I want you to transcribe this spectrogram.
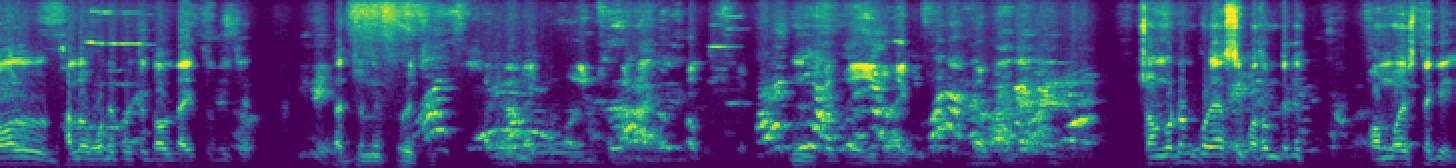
দল ভালো মনে করেছে দল দায়িত্ব দিয়েছে তার জন্য হয়েছে। এই সংগঠন করে আসছি, প্রথম থেকে কম বয়স থেকেই,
